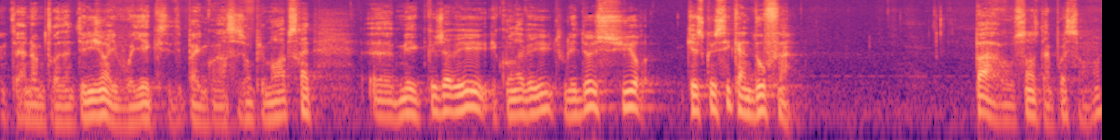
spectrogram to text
c'était un homme très intelligent, il voyait que c'était pas une conversation purement abstraite, euh, mais que j'avais eu et qu'on avait eu tous les deux sur qu'est-ce que c'est qu'un dauphin. Pas au sens d'un poisson. Hein.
